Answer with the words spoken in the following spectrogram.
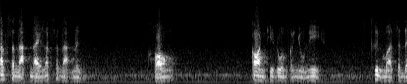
ลักษณะใดลักษณะหนึ่ง ของก้อนที่รวมกันอยู่นี่ ขึ้นมาแสด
